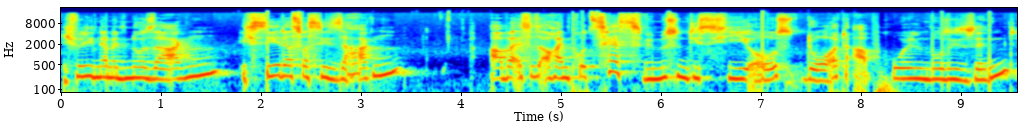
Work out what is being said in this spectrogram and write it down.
Ich will Ihnen damit nur sagen, ich sehe das, was Sie sagen, aber es ist auch ein Prozess. Wir müssen die CEOs dort abholen, wo sie sind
